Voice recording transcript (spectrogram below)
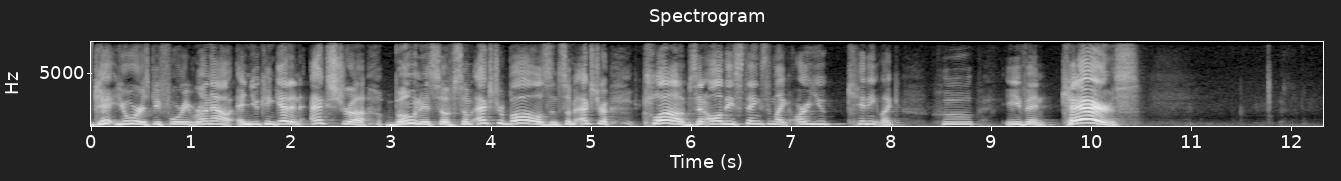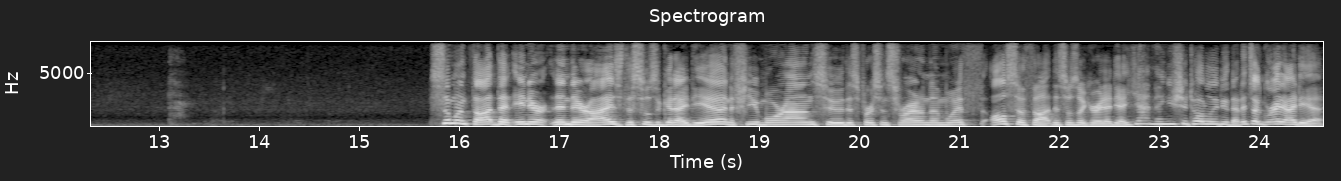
get yours before we run out. And you can get an extra bonus of some extra balls and some extra clubs and all these things. And like, are you kidding? Like, who even cares? Someone thought that in, their, in their eyes this was a good idea, and a few morons who this person surrounded them with also thought this was a great idea. Yeah, man, you should totally do that. It's a great idea.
